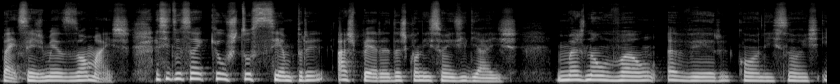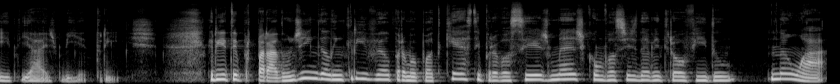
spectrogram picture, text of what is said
Bem, seis meses ou mais. A situação é que eu estou sempre à espera das condições ideais, mas não vão haver condições ideais, Beatriz. Queria ter preparado um jingle incrível para o meu podcast e para vocês, mas como vocês devem ter ouvido, não há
